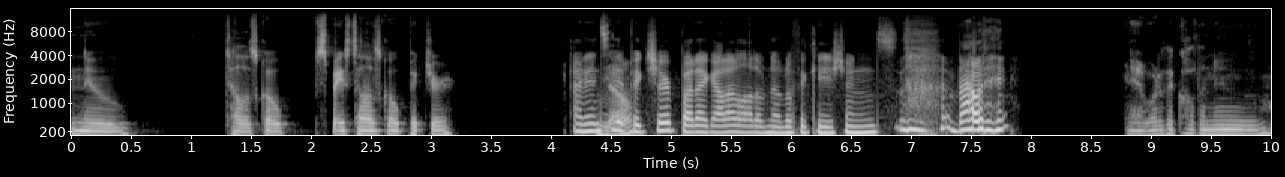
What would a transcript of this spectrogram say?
new telescope, space telescope picture? I didn't see No. the picture, but I got a lot of notifications about it. Yeah, what do they call the new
